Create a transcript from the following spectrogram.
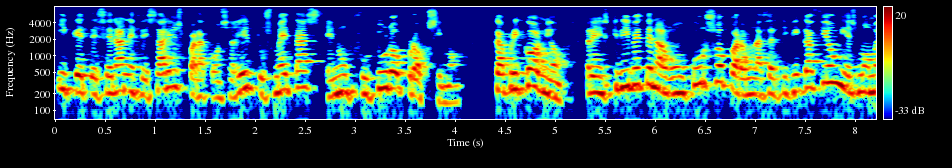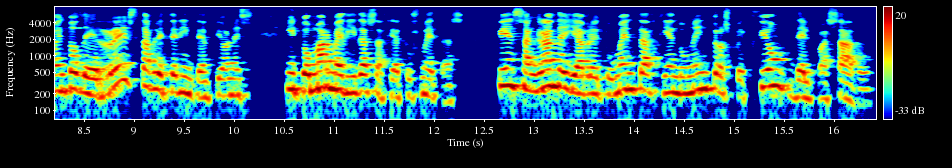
y que te serán necesarios para conseguir tus metas en un futuro próximo. Capricornio, reinscríbete en algún curso para una certificación y es momento de restablecer intenciones y tomar medidas hacia tus metas. Piensa en grande y abre tu mente haciendo una introspección del pasado.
